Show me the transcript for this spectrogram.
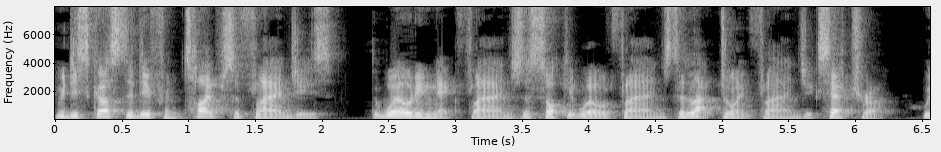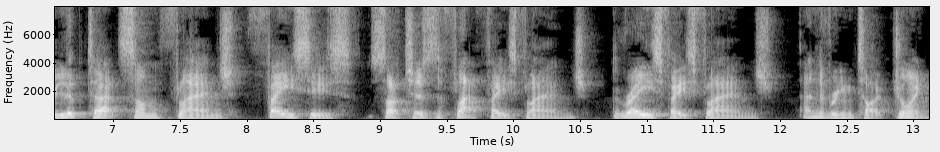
We discussed the different types of flanges, the welding neck flange, the socket weld flange, the lap joint flange, etc. we looked at some flange faces, such as the flat face flange, the raised face flange, and the ring type joint.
